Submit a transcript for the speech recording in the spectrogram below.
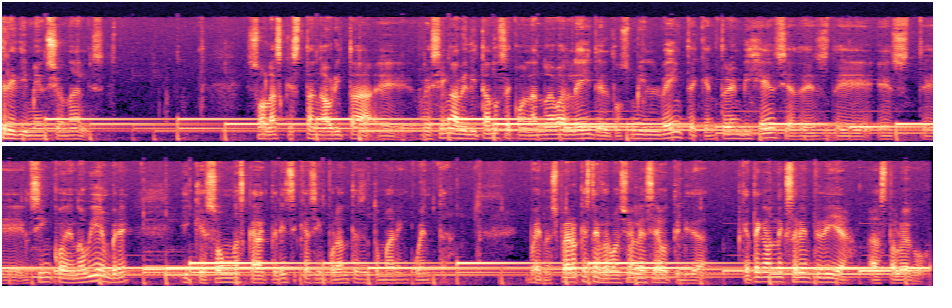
tridimensionales son las que están ahorita eh, recién habilitándose con la nueva ley del 2020 que entró en vigencia desde este, el 5 de noviembre y que son unas características importantes de tomar en cuenta. Bueno, espero que esta información les sea de utilidad. Que tengan un excelente día. Hasta luego.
